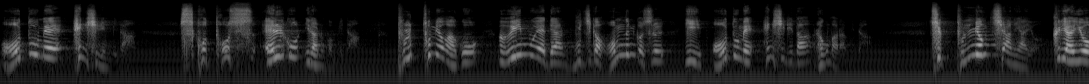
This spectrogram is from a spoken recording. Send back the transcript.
어둠의 행실입니다. 스코토스 엘곤이라는 겁니다. 불투명하고 의무에 대한 무지가 없는 것을 이 어둠의 행실이다라고 말합니다. 즉 분명치 아니하여 그리하여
